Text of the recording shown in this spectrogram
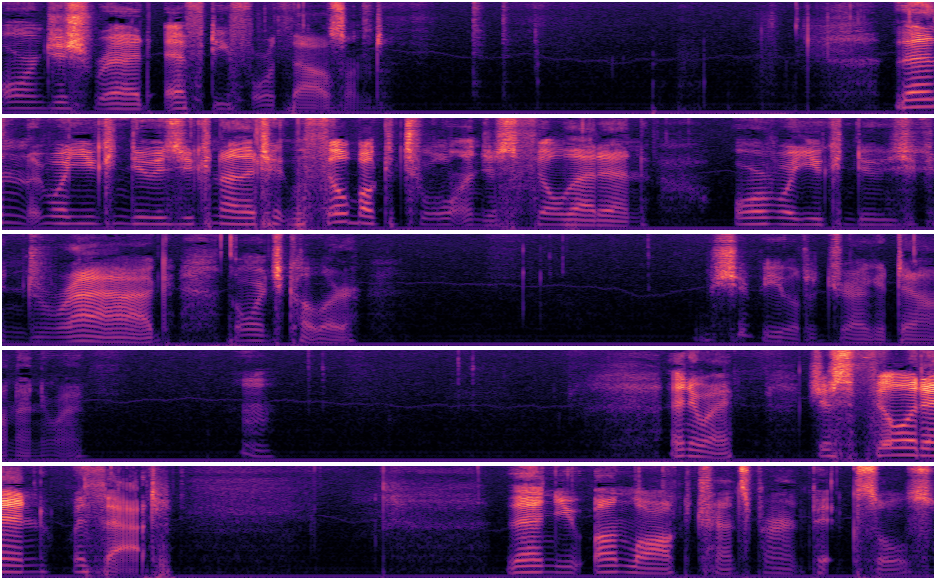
orangish red FD4000. Then what you can do is you can either take the fill bucket tool and just fill that in, or what you can do is you can drag the orange color. You should be able to drag it down anyway. Hmm. Anyway, just fill it in with that. Then you unlock transparent pixels.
